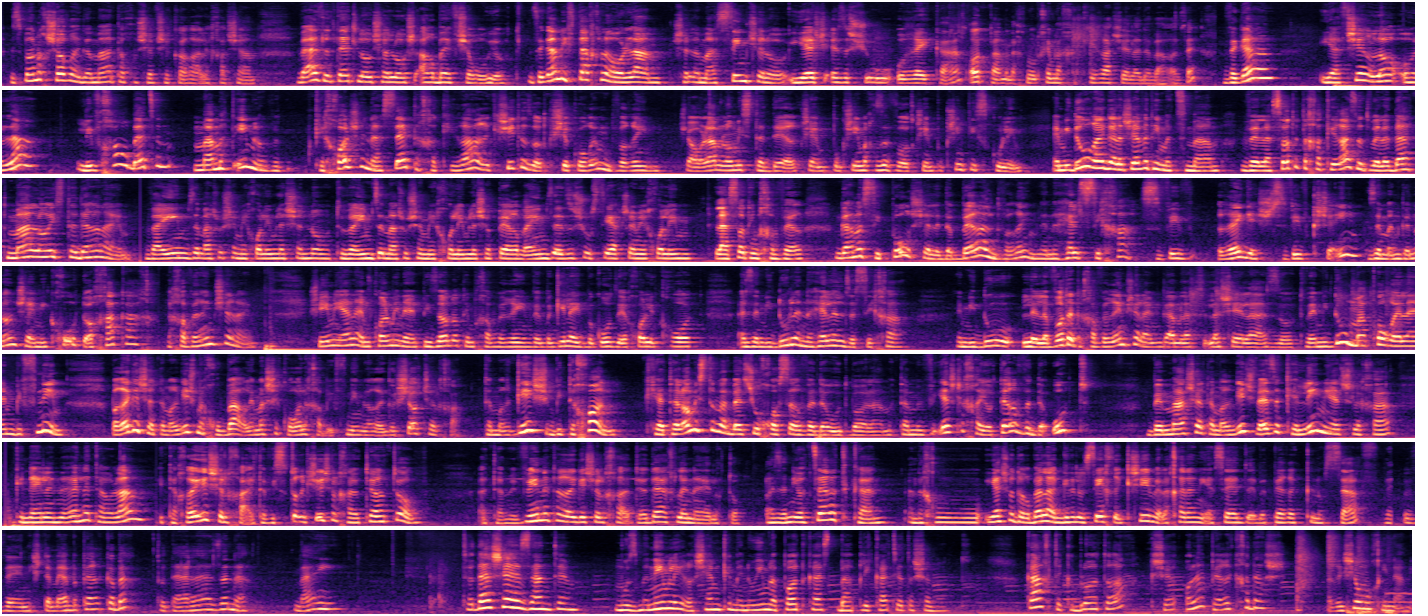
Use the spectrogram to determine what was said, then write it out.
אז בוא נחשוב רגע מה אתה חושב שקרה לך שם, ואז לתת לו שלוש, ארבע אפשרויות. זה גם יפתח לעולם של המעשים שלו יש איזשהו רקע, עוד פעם אנחנו הולכים לחקירה של הדבר הזה, וגם יאפשר לו או לה לבחור בעצם מה מתאים לו. וככל שנעשה את החקירה הרגשית הזאת כשקורים דברים, שהעולם לא מסתדר, כשהם פוגשים אכזבות, כשהם פוגשים תסכולים, הם ידעו רגע לשבת עם עצמם ולעשות את החקירה הזאת ולדעת מה לא יסתדר להם. והאם זה משהו שהם יכולים לשנות, והאם זה משהו שהם יכולים לשפר, והאם זה איזשהו שיח שהם יכולים לעשות עם חבר. גם הסיפור של לדבר על דברים, לנהל שיחה סביב רגש, סביב קשיים, זה מנגנון שהם ייקחו אותו אחר כך לחברים שלהם. שאם יהיה להם כל מיני אפיזודות עם חברים, ובגיל ההתבגרות זה יכול לקרות, אז הם ידעו לנהל על זה שיחה. הם ידעו ללוות את החברים שלהם גם לשאלה הזאת, והם ידעו מה קורה להם בפנים. ברגע שאתה מרגיש מחובר למה שקורה לך בפנים, לרגשות שלך, אתה מרגיש ביטחון, כי אתה לא מסתובב באיזשהו חוסר ודאות בעולם. אתה מביא, יש לך יותר ודאות במה שאתה מרגיש ואיזה כלים יש לך כדי לנהל את העולם, את הרגש שלך, את הוויסות הרגשי שלך יותר טוב. אתה מבין את הרגש שלך, אתה יודע איך לנהל אותו. אז אני עוצרת כאן, אנחנו, יש עוד הרבה להגיד על שיח רגשי ולכן אני אעשה את זה בפרק נוסף, ונשתמע בפרק הבא. תודה על ההאזנה. ביי. תודה שהאזנתם. מוזמנים להירשם כמנויים לפודקאסט באפליקציות השונות. כך תקבלו התראה כשעולה פרק חדש. הרישום הוא חינמי.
